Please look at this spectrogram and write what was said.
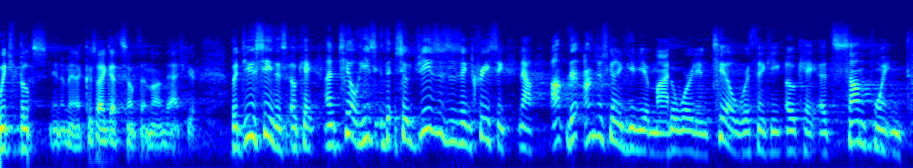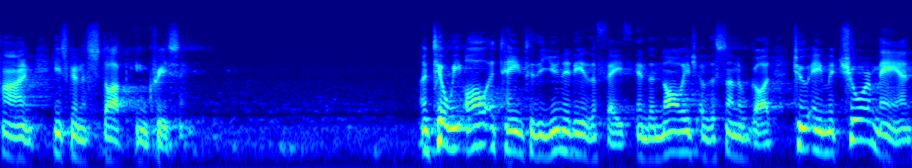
which belongs in a minute, because I got something on that here. But do you see this? Okay, until he's, so Jesus is increasing. Now, I'm, I'm just going to give you my, the word until. We're thinking, okay, at some point in time, he's going to stop increasing until we all attain to the unity of the faith and the knowledge of the Son of God, to a mature man,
